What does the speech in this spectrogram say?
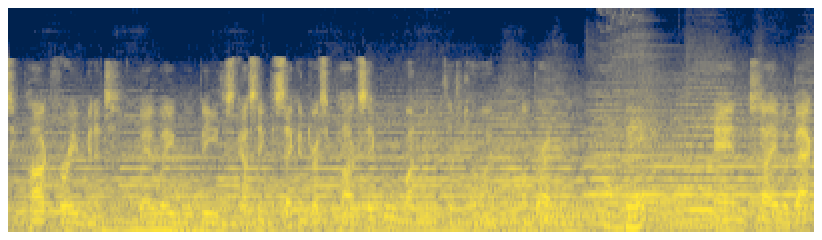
Jurassic Park 3 Minute, where we will be discussing the second Jurassic Park sequel one minute at a time. I'm Brad. I'm. And today we're back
